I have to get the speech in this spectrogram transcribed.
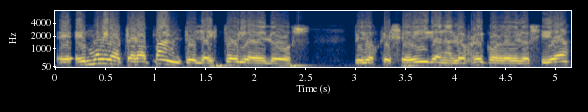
es muy atrapante la historia de los de los que se dedican a los récords de velocidad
